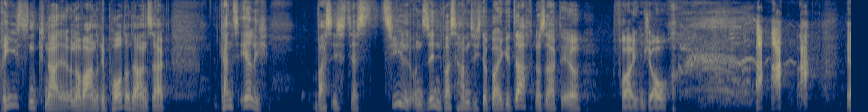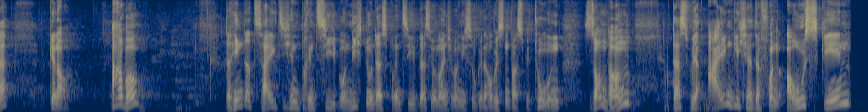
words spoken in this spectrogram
Riesenknall. Und da war ein Reporter da und sagt, ganz ehrlich, was ist das Ziel und Sinn? Was haben sich dabei gedacht? Und da sagte er, frage ich mich auch. ja, genau. Aber dahinter zeigt sich ein Prinzip und nicht nur das Prinzip, dass wir manchmal nicht so genau wissen, was wir tun, sondern dass wir eigentlich ja davon ausgehen,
